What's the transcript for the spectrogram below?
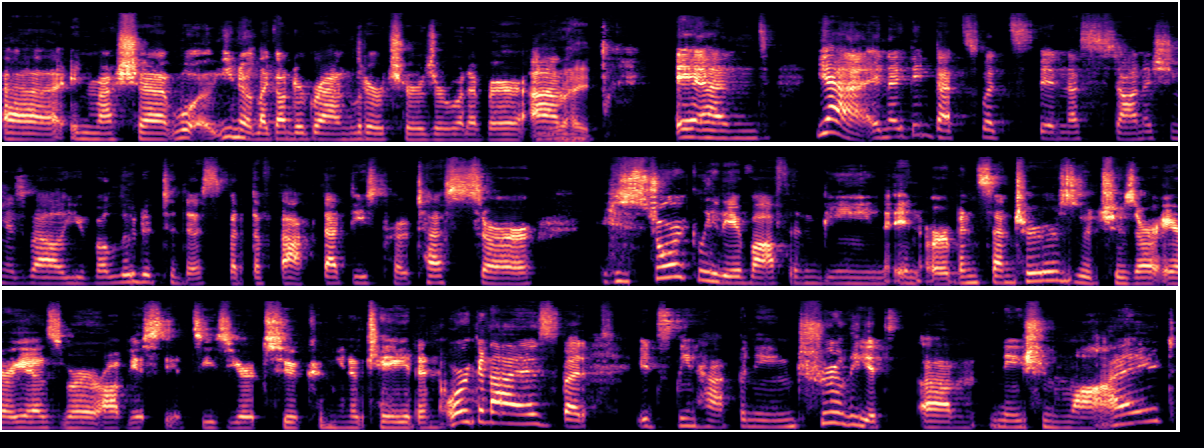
uh in Russia? Well you know like underground literatures or whatever. Um, right. and yeah and I think that's what's been astonishing as well. You've alluded to this but the fact that these protests are historically they've often been in urban centers which is our areas where obviously it's easier to communicate and organize but it's been happening truly it's um, nationwide.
